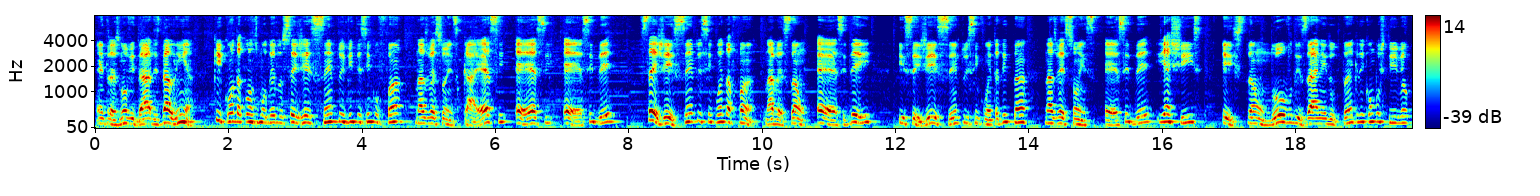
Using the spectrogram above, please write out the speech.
Entre as novidades da linha, que conta com os modelos CG 125 Fan nas versões KS, ES, ESD, CG 150 Fan na versão ESDI e CG 150 Titan nas versões ESD e EX estão um novo design do tanque de combustível,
